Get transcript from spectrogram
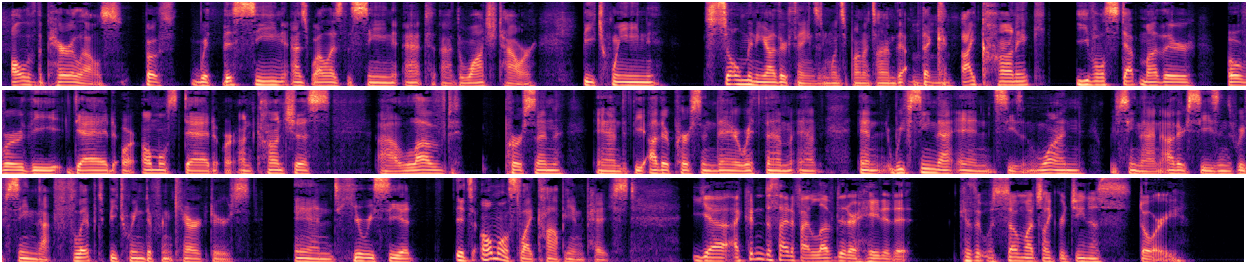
all of the parallels, both with this scene as well as the scene at uh, the Watchtower, between so many other things in Once Upon a Time. The, the c- iconic evil stepmother over the dead or almost dead or unconscious, uh, loved person and the other person there with them. And and we've seen that in season 1 we've seen that in other seasons. We've seen that flipped between different characters. And here we see it it's almost like copy and paste. Yeah, I couldn't decide if I loved it or hated it because it was so much like Regina's story,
